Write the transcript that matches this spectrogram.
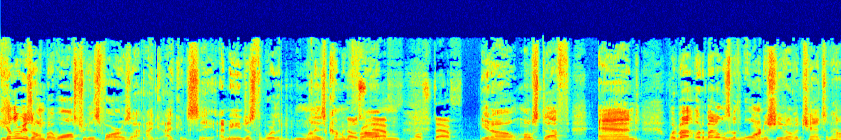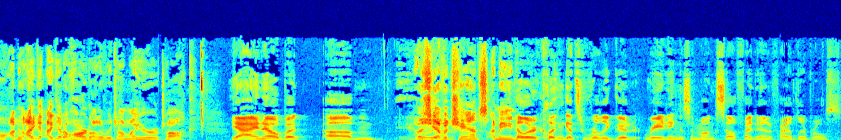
Hillary's owned by Wall Street, as far as I, I, I can see. I mean, just where the money's coming No from. Most staff. You know, most deaf. And what about what about Elizabeth Warren? Does she even have a chance in hell? I mean, I, get- I get a hard on every time I hear her talk. Yeah, I know, but um, Does she have a chance? I mean, Hillary Clinton gets really good ratings among self-identified liberals.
